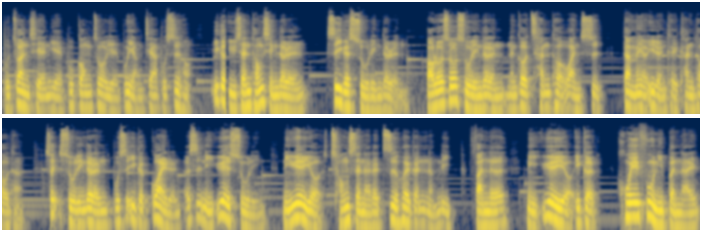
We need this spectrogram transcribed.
不赚钱，也不工作，也不养家，不是哈？一个与神同行的人，是一个属灵的人。保罗说，属灵的人能够参透万事，但没有一人可以看透他。所以，属灵的人不是一个怪人，而是你越属灵，你越有从神来的智慧跟能力，反而你越有一个恢复你本来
